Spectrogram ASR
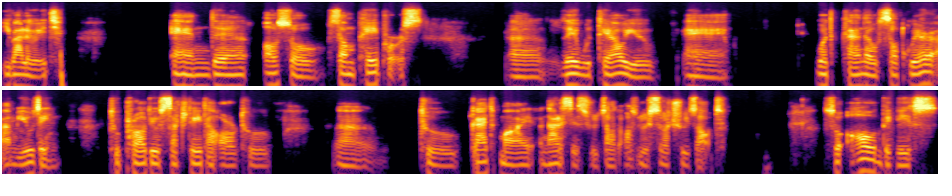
evaluate. And uh, also some papers uh, they would tell you uh, what kind of software i'm using to produce such data or to uh, to get my analysis result or research result. So all these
